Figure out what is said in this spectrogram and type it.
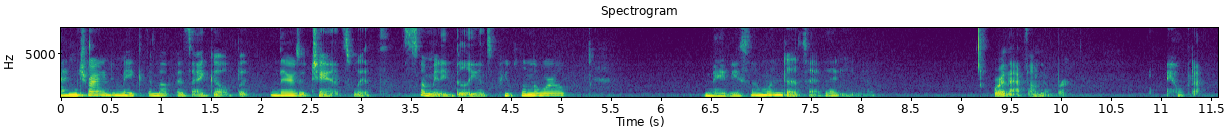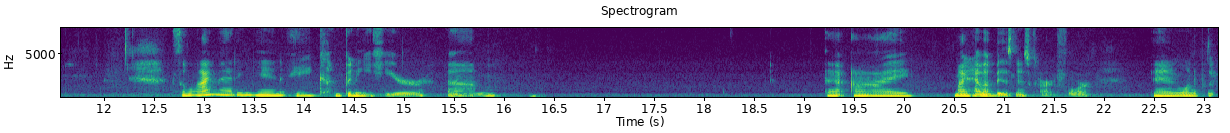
I'm trying to make them up as I go, but there's a chance with so many billions of people in the world Maybe someone does have that email or that phone number. I hope not. So I'm adding in a company here um, that I might have a business card for and want to put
